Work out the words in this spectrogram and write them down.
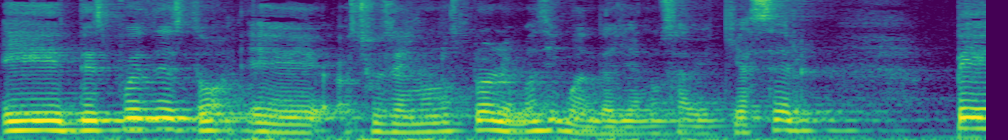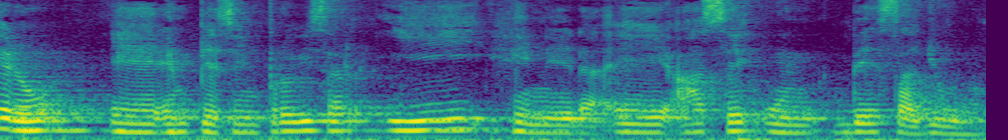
Eh, después de esto eh, suceden unos problemas y Wanda ya no sabe qué hacer, pero eh, empieza a improvisar y genera, hace un desayuno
